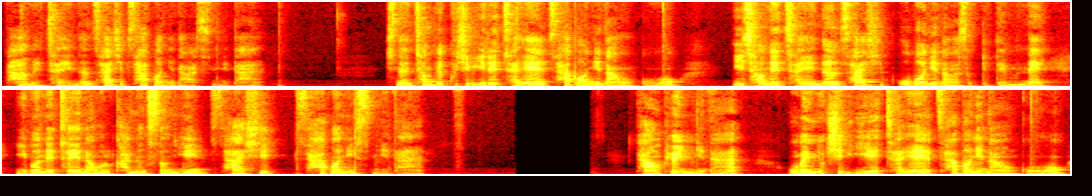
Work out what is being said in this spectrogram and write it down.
다음 회차에는 44번이 나왔습니다. 지난 1191회차에 4번이 나오고 이 전 회차에는 45번이 나왔었기 때문에 이번 회차에 나올 가능성이 44번이 있습니다. 다음 표입니다. 562회차에 4번이 나오고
